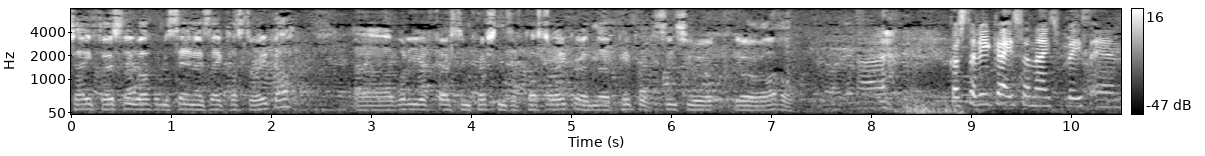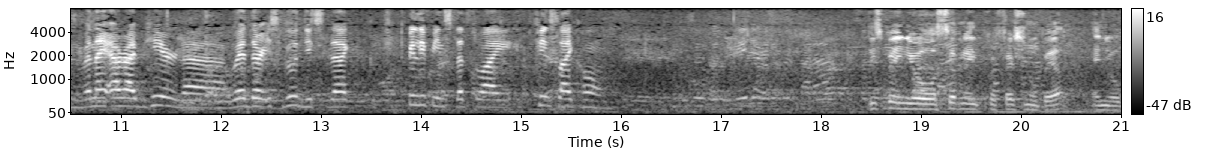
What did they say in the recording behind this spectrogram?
Jay, firstly, welcome to San Jose, Costa Rica. Uh, what are your first impressions of Costa Rica and the people since your, your arrival? Uh, Costa Rica is a nice place, and when I arrived here, the weather is good. It's like Philippines, that's why it feels like home. This being your 17th professional bout and your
